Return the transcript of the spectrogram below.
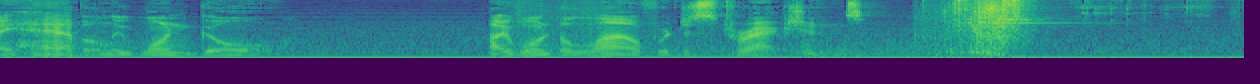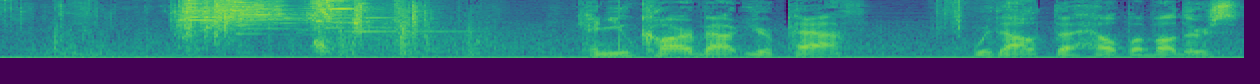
I have only one goal. I won't allow for distractions. Can you carve out your path without the help of others?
